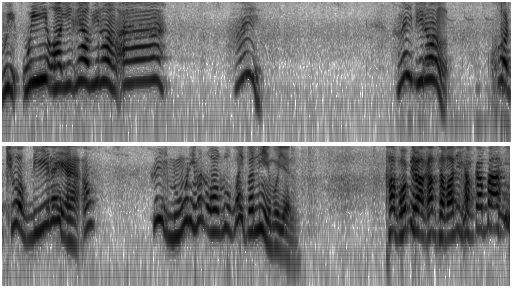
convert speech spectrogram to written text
อุ้ยอุ้ยออกอีกแล้วพี่น้องอ่าเฮ้ยเฮ้ยพี่น้องโคตรโชคดีเลยอะเอ้าเฮ้ยหนูนี่มันออกลูกไว้ปานนี่บ่ย็นครับผมพี่น้องครับสวัสดีครับกับบ้านพี่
